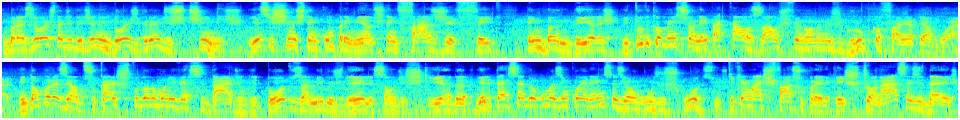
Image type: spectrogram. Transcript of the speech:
O Brasil hoje está dividido em dois grandes times, e esses times têm cumprimentos, têm frases de efeito, tem bandeiras e tudo que eu mencionei para causar os fenômenos de grupo que eu falei até agora. Então, por exemplo, se o cara estuda numa universidade em que todos os amigos dele são de esquerda e ele percebe algumas incoerências em alguns discursos, o que, que é mais fácil para ele? Questionar essas ideias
